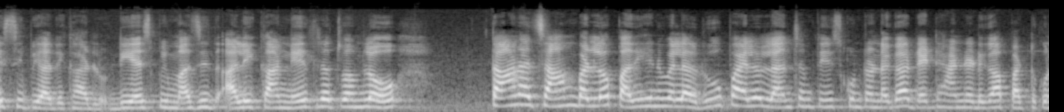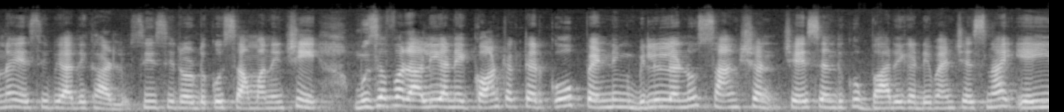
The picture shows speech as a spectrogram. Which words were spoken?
ఏసీపీ అధికారులు. డీఎస్పీ మజీద్ అలీ ఖాన్ నేతృత్వంలో తాన చాంబర్లో పదిహేను వేల రూపాయలు లంచం తీసుకుంటుండగా రెడ్ హ్యాండెడ్గా పట్టుకున్న ఏసీబీ అధికారులు. సీసీ రోడ్డుకు సంబంధించి ముజఫర్ అలీ అనే కాంట్రాక్టర్కు పెండింగ్ బిల్లులను శాంక్షన్ చేసేందుకు భారీగా డిమాండ్ చేసిన ఏఈ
